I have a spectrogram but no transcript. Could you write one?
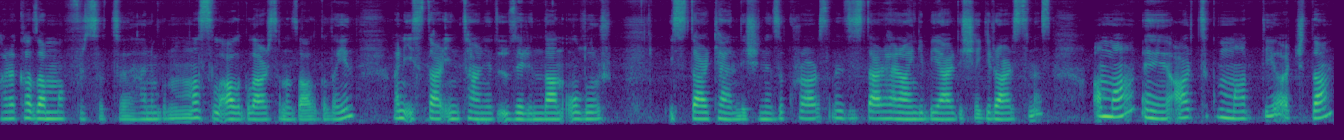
para kazanma fırsatı. Hani bunu nasıl algılarsanız algılayın. Hani ister internet üzerinden olur, ister kendi işinizi kurarsınız, ister herhangi bir yerde işe girersiniz. Ama e, artık maddi açıdan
